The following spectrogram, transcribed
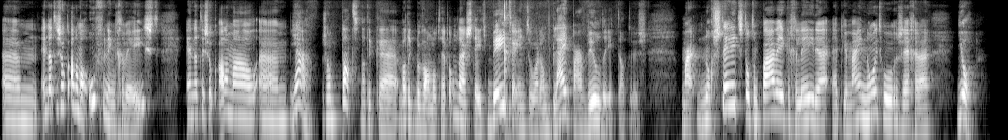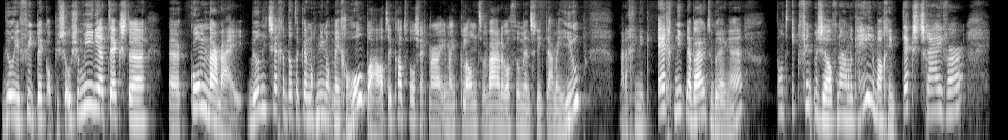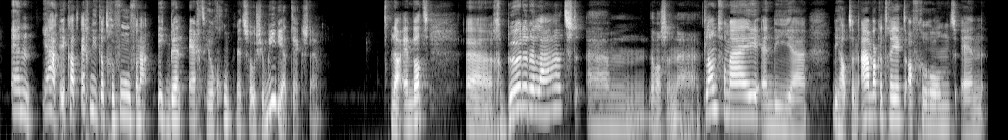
Um, en dat is ook allemaal oefening geweest. En dat is ook allemaal um, ja, zo'n pad wat ik, uh, wat ik bewandeld heb om daar steeds beter in te worden. Want blijkbaar wilde ik dat dus. Maar nog steeds, tot een paar weken geleden, heb je mij nooit horen zeggen: joh, wil je feedback op je social media teksten? Uh, kom naar mij. Wil niet zeggen dat ik er nog niemand mee geholpen had. Ik had wel, zeg maar, in mijn klanten waren er wel veel mensen die ik daarmee hielp. Maar dat ging ik echt niet naar buiten brengen. Want ik vind mezelf namelijk helemaal geen tekstschrijver. En ja, ik had echt niet dat gevoel van, nou, ik ben echt heel goed met social media teksten. Nou, en wat uh, gebeurde er laatst? Um, er was een uh, klant van mij en die, die had een aanbakkentraject afgerond. En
